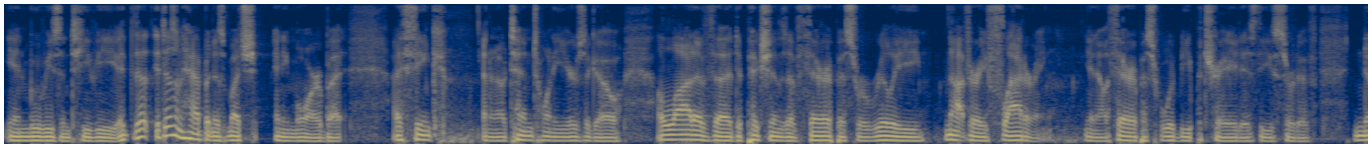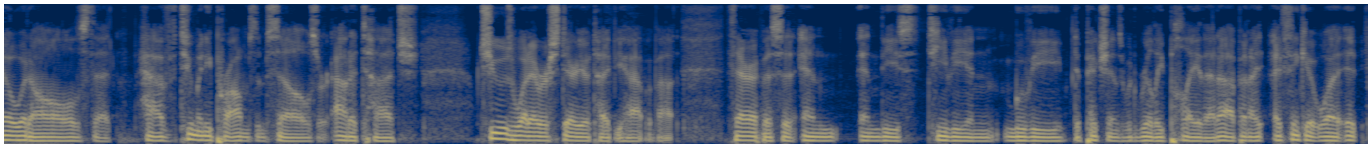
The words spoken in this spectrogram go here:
in movies and TV. It, it doesn't happen as much anymore, but I think, I don't know, 10, 20 years ago, a lot of the depictions of therapists were really not very flattering you know, therapists would be portrayed as these sort of know-it-alls that have too many problems themselves or out of touch. Choose whatever stereotype you have about therapists, and and these TV and movie depictions would really play that up. And I, I think it what it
